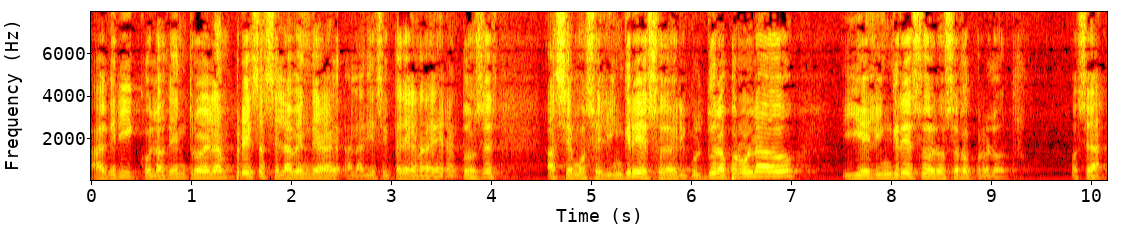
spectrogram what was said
agrícolas dentro de la empresa se la venden a, las 10 hectáreas ganaderas. Entonces, hacemos el ingreso de agricultura por un lado y el ingreso de los cerdos por el otro. O sea,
